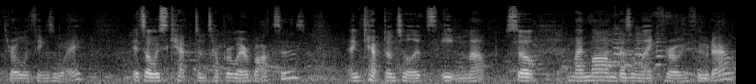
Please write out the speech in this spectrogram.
throw things away. It's always kept in Tupperware boxes and kept until it's eaten up. So my mom doesn't like throwing food out,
